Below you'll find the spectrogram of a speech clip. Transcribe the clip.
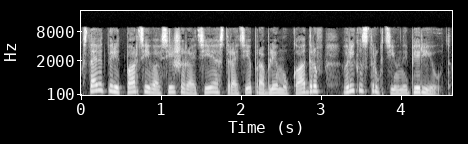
ставит перед партией во всей широте и остроте проблему кадров в реконструктивный период.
